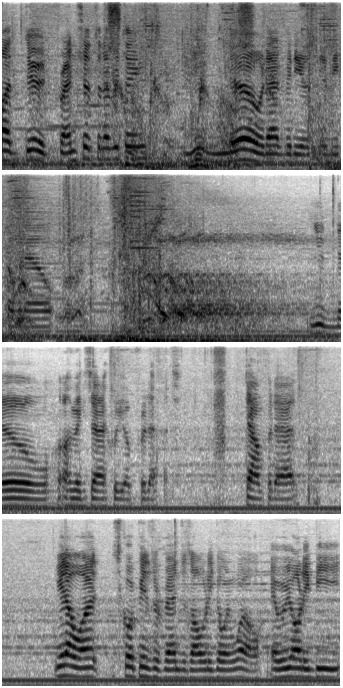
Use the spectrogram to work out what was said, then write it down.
But dude, friendships and everything, you know that video's gonna be coming out. You know I'm exactly up for that. Down for that. You know what? Scorpion's Revenge is already going well. And we already beat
